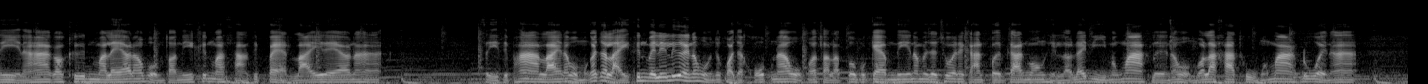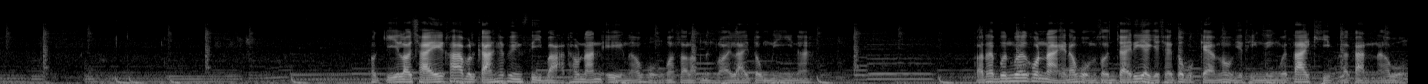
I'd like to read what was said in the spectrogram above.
นี่นะฮะก็ขึ้นมาแล้วนะผมตอนนี้ขึ้นมา 38 ไลค์แล้วนะฮะ45 ไลค์นะผมมันก็จะไหลขึ้นไปเรื่อยๆนะผมจนกว่าจะครบนะผมว่าสำหรับตัวโปรแกรมนี้นะมันจะช่วยในการเปิดการมองเห็นเราได้ดีมากๆเลยนะผมว่าราคาถูกมากๆด้วยนะฮะ เมื่อกี้เราใช้ค่าบริการแค่เพียง 4 บาทเท่านั้นเองนะผมก็สำหรับ 100 ไลค์ตรงนี้นะก็ถ้าเพื่อนๆคนไหนนะผมสนใจที่อยากจะใช้ตัวโปรแกรมนะผมจะทิ้งลิงก์ไว้ใต้คลิปแล้วกันนะครับผม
